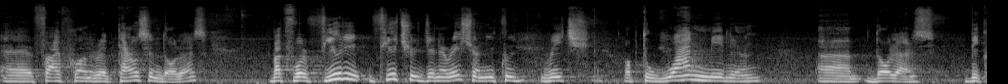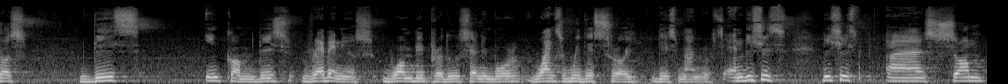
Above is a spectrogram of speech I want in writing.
uh, five hundred thousand dollars, but for future generation it could reach up to one million um, dollars because this income, these revenues won't be produced anymore once we destroy these mangroves. And this is, this is uh, some,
